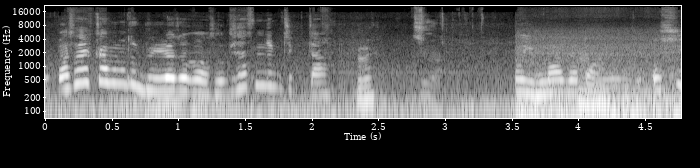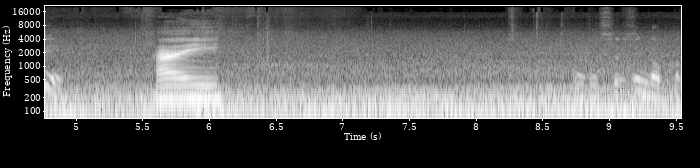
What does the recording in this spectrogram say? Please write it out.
오빠 셀카봉 좀 빌려줘봐. 저기 사진 좀 찍자. 그래. 어 입마개도 안 했는데. 어 수유. 하이. 이거 수수인가 보다.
